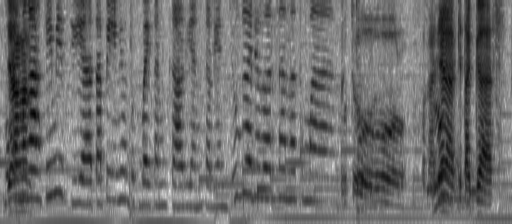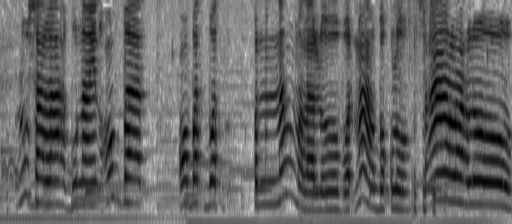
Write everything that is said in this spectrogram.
Bukan jangan menghakimi sih ya, tapi ini untuk kebaikan kalian-kalian juga di luar sana teman. betul. Betul makanya kita gas. lu salah gunain obat. Obat buat penenang malah lu buat mabok lu. Salah lu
